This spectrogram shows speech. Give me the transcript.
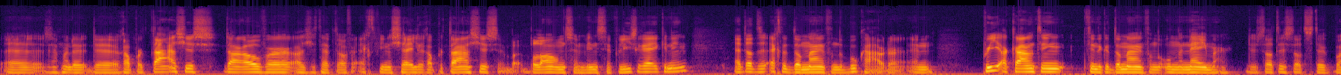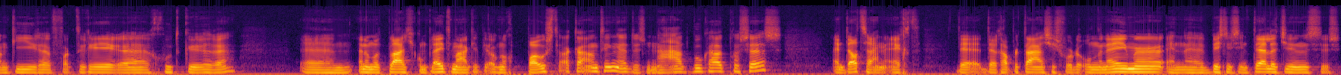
uh, zeg maar de, de rapportages daarover. Als je het hebt over echt financiële rapportages, balans en winst- en verliesrekening. En dat is echt het domein van de boekhouder. En pre-accounting vind ik het domein van de ondernemer. Dus dat is dat stuk bankieren, factureren, goedkeuren. Um, en om het plaatje compleet te maken heb je ook nog post-accounting, dus na het boekhoudproces. En dat zijn echt de, de rapportages voor de ondernemer en uh, business intelligence. Dus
